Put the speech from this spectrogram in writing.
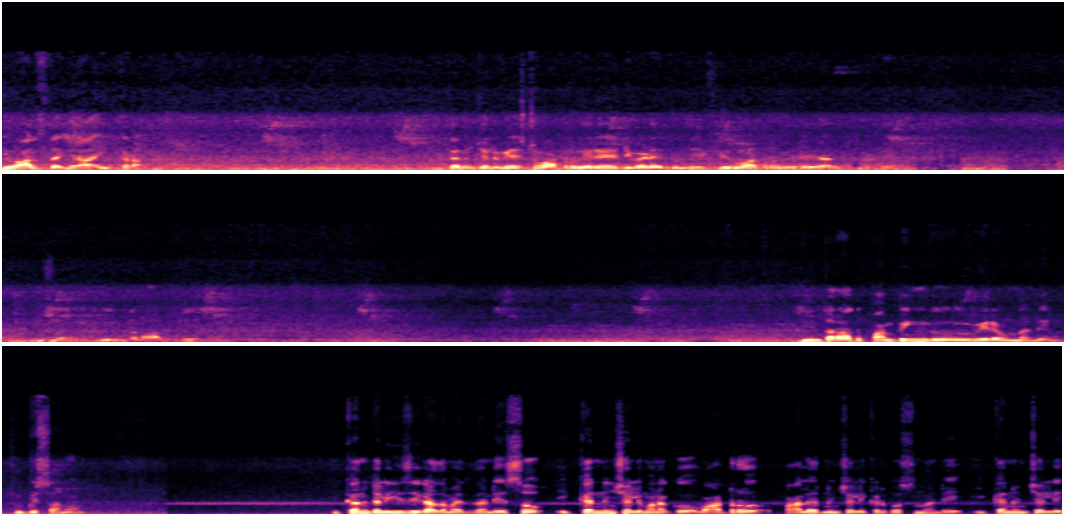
ఈ వాల్స్ దగ్గర ఇక్కడ. ఇక్కడ నుంచి వెళ్ళి వేస్ట్ వాటర్ వేరే డివైడ్ అవుతుంది. ప్యూర్ వాటర్ వేరే అవుతుందండి. దీని తర్వాతకి దీని తర్వాత పంపింగ్ వేరే ఉందండి. చూపిస్తాను. ఇక్కడ నుంచి వెళ్ళి ఈజీగా అర్థమవుతుందండి. సో ఇక్కడ నుంచి వెళ్ళి మనకు వాటర్ పాలేరు నుంచి వెళ్ళి ఇక్కడికి వస్తుందండి. ఇక్కడ నుంచి వెళ్ళి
